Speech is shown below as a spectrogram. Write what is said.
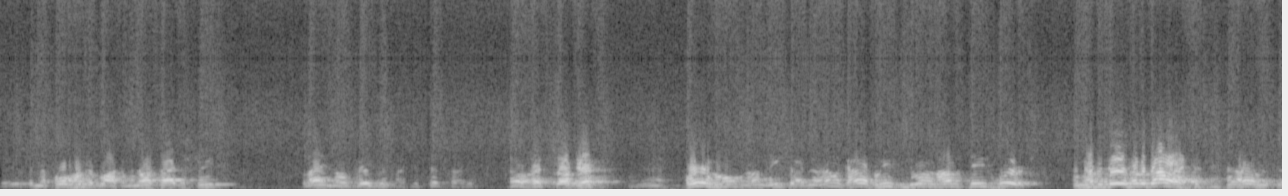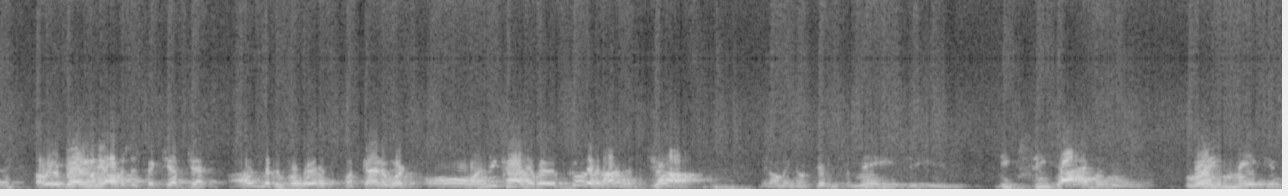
It's, it's in the 400 block on the north side of the street. But I ain't no vagrant, like you said, Sergeant. Oh, that's so, Jeff? Yeah. Oh, no, not me, Sergeant. I'm a guy who believes in doing an honest day's work. Another day, another dollar. I always say. What were you doing when the officers picked you up, Jeff? I was looking for work. What kind of work? Oh, any kind of a good, honest job. It don't make no difference to me. Gee, deep sea diving, or rain making,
